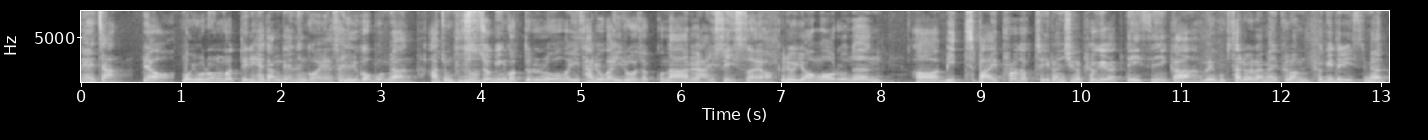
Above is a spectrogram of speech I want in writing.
내장, 뼈, 뭐 이런 것들이 해당되는 거예요. 그래서 읽어보면 아 좀 부수적인 것들로 이 사료가 이루어졌구나를 알 수 있어요. 그리고 영어로는 어, meat by product 이런 식으로 표기가 돼 있으니까 외국 사료라면 그런 표기들이 있으면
